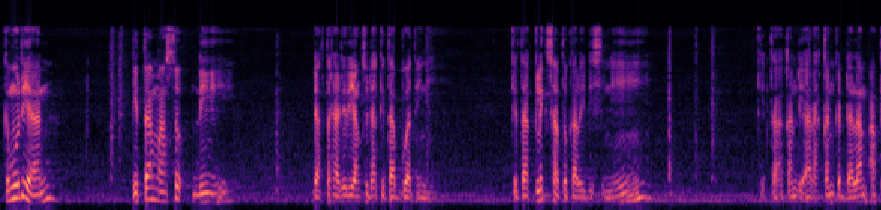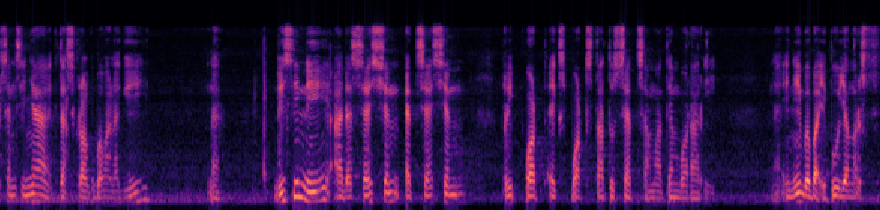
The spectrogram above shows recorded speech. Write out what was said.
kemudian kita masuk di daftar hadir yang sudah kita buat ini. Kita klik satu kali di sini. Kita akan diarahkan ke dalam absensinya. Kita scroll ke bawah lagi. Nah di sini ada session, add session, report, export, status set, sama temporary. Nah, ini Bapak Ibu yang harus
